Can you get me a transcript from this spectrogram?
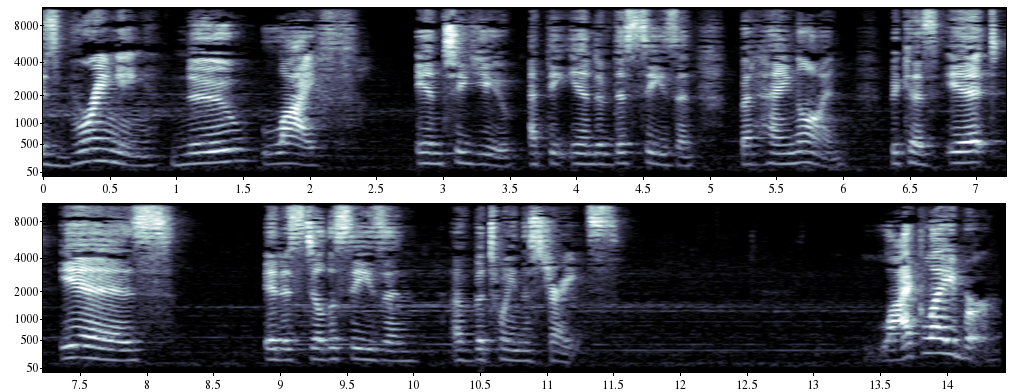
is bringing new life into you at the end of this season. But hang on, because it is it is still the season of between the straits. Like labor,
